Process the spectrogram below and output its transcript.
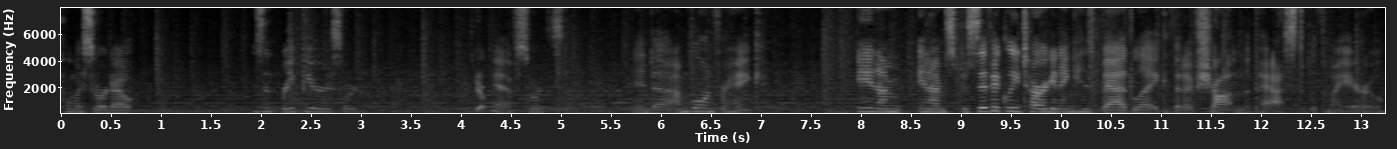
pull my sword out. Isn't rapier a sword? Yep. Yeah, I have swords. And uh, I'm going for Hank. And I'm and I'm specifically targeting his bad leg that I've shot in the past with my arrow.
